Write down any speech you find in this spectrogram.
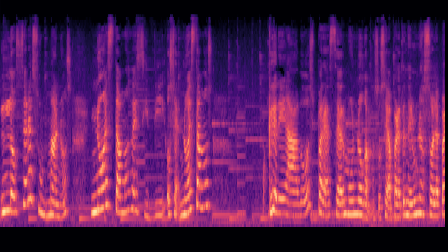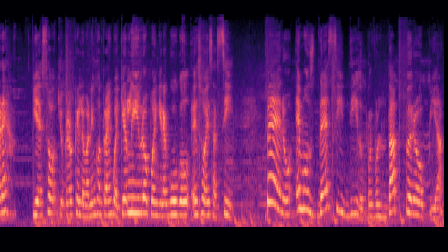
los seres humanos no estamos decididos, o sea, no estamos creados para ser monógamos, o sea, para tener una sola pareja. Y eso yo creo que lo van a encontrar en cualquier libro, pueden ir a Google, eso es así pero hemos decidido por voluntad propia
